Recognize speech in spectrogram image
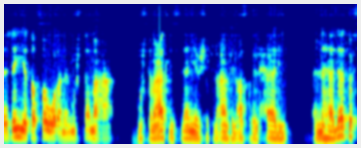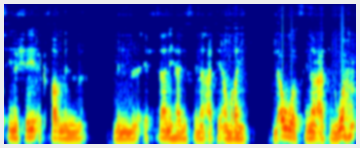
لدي تصور أن المجتمع المجتمعات الإسلامية بشكل عام في العصر الحالي أنها لا تحسن شيء أكثر من من إحسانها لصناعة أمرين. الأول صناعة الوهم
